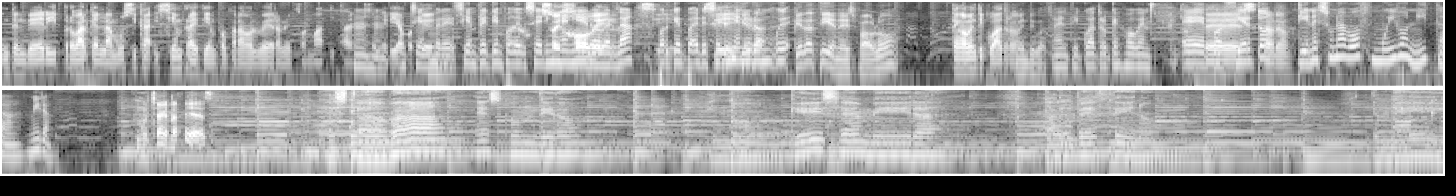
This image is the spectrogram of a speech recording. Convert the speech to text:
entender y probar qué es la música y siempre hay tiempo para volver a la informática, a la ingeniería, porque Siempre, siempre hay tiempo de ser ingeniero, joven, ¿verdad? sí, Porque ser sí. ¿Qué ingeniero... edad, qué edad tienes, Pablo? tengo 24. 24. 24, qué joven. Eh, por cierto, claro. tienes una voz muy bonita. Mira. Muchas gracias. Estaba escondido y no quise mirar al vecino de mi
